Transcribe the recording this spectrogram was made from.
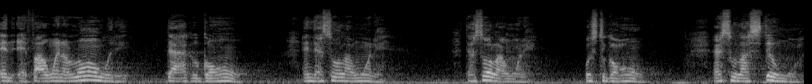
and if I went along with it, that I could go home. And that's all I wanted. That's all I wanted was to go home. That's all I still want.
